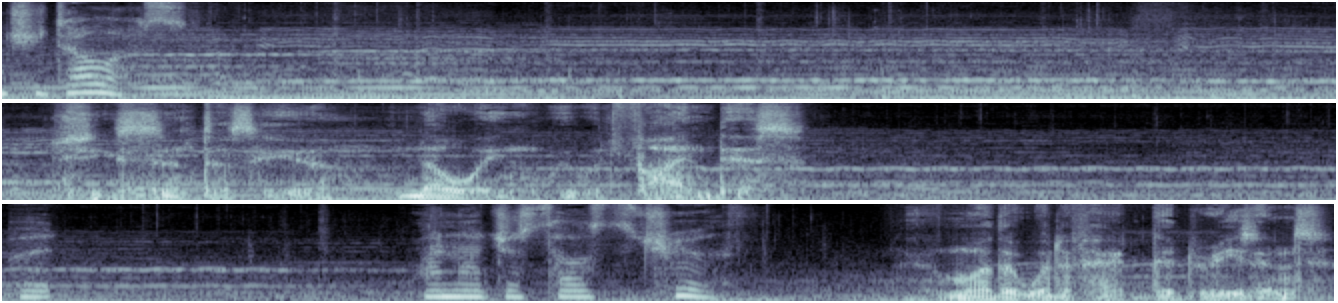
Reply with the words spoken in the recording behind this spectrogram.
Didn't she tell us? She sent us here, knowing we would find this. But why not just tell us the truth? Your mother would have had good reasons.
